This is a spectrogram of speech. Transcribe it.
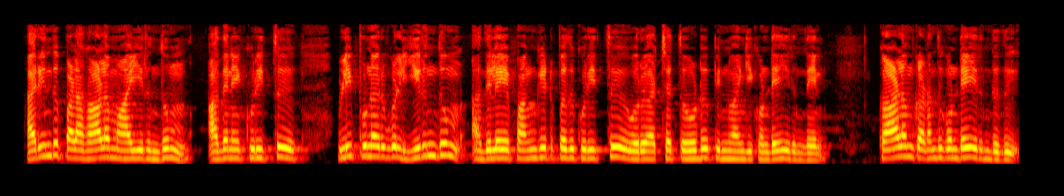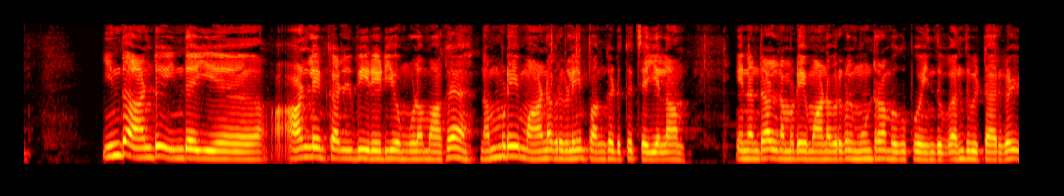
அறிந்து பல காலம் ஆயிருந்தும் அதனை குறித்து விழிப்புணர்வுகள் இருந்தும் அதிலே பங்கெடுப்பது குறித்து ஒரு அச்சத்தோடு பின்வாங்கி கொண்டே இருந்தேன். காலம் கடந்து கொண்டே இருந்தது. இந்த ஆண்டு இந்த ஆன்லைன் கல்வி ரேடியோ மூலமாக நம்முடைய மாணவர்களையும் பங்கெடுக்க செய்யலாம். ஏனென்றால் நம்முடைய மாணவர்கள் மூன்றாம் வகுப்பு வந்து வந்து விட்டார்கள்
